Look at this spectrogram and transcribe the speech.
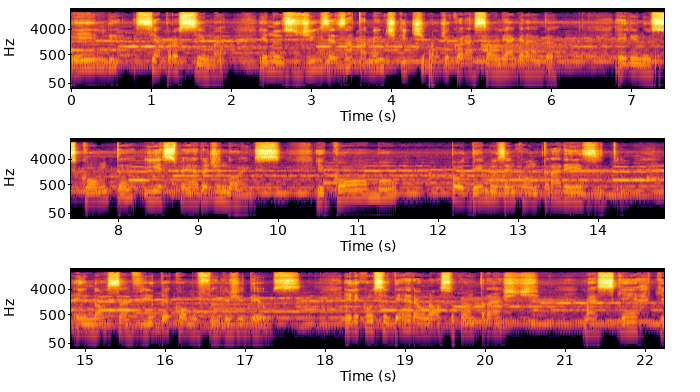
ele se aproxima e nos diz exatamente que tipo de coração lhe agrada. Ele nos conta e espera de nós e como podemos encontrar êxito em nossa vida como filhos de Deus. Ele considera o nosso contraste, mas quer que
